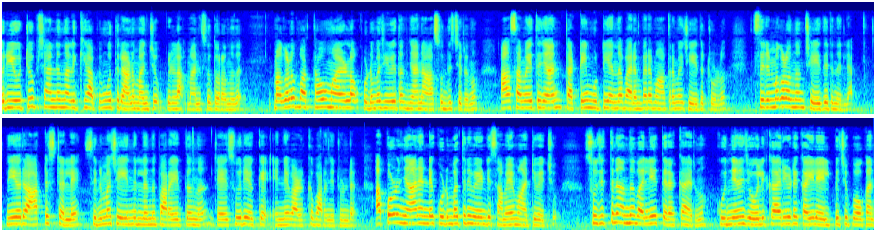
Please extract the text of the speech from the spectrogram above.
ഒരു യൂട്യൂബ് ചാനൽ നൽകിയ അഭിമുഖത്തിലാണ് മഞ്ജു പിള്ള മനസ്സ് തുറന്നത്. മകളും ഭർത്താവുമായുള്ള കുടുംബജീവിതം ഞാൻ ആസ്വദിച്ചിരുന്നു. ആ സമയത്ത് ഞാൻ തട്ടിയും മുട്ടി എന്ന പരമ്പര മാത്രമേ ചെയ്തിട്ടുള്ളൂ. സിനിമകളൊന്നും ചെയ്തിരുന്നില്ല. നീ ഒരു ആർട്ടിസ്റ്റ് അല്ലേ? സിനിമ ചെയ്യുന്നില്ലെന്ന് പറയരുതെന്ന് ജയസൂര്യയൊക്കെ എന്നെ വഴക്ക് പറഞ്ഞിട്ടുണ്ട്. അപ്പോഴും ഞാൻ എന്റെ കുടുംബത്തിന് വേണ്ടി സമയം മാറ്റിവെച്ചു. സുജിത്തിന് അന്ന് വലിയ തിരക്കായിരുന്നു. കുഞ്ഞിനെ ജോലിക്കാരിയുടെ കയ്യിൽ ഏൽപ്പിച്ചു പോകാൻ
